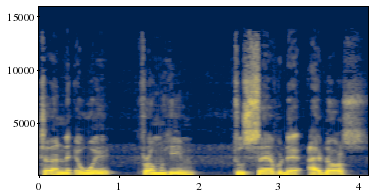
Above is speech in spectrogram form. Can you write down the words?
turn away from him to serve the idols.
